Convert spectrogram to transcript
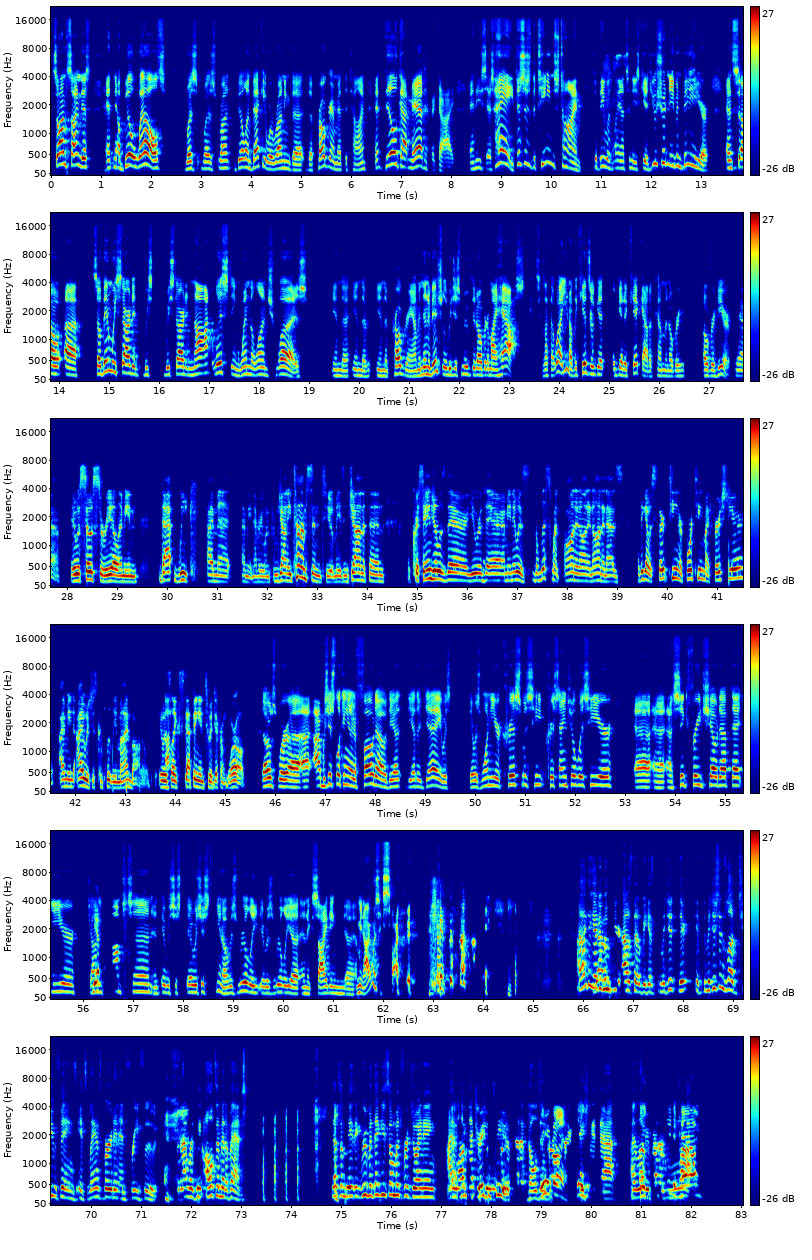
so I'm signing this, and now Bill Wells was was run. Bill and Becky were running the the program at the time, and Bill got mad at the guy, and he says, "Hey, this is the teens' time to be with Lance and these kids. You shouldn't even be here." And so, uh, so then we started we we started not listing when the lunch was in the in the in the program, and then eventually we just moved it over to my house because I thought, well, you know, the kids will get will get a kick out of coming over over here. Yeah, it was so surreal. I mean, that week I met, I mean, everyone from Johnny Thompson to Amazing Jonathan. Criss Angel was there. You were there. I mean, it was the list went on and on and on. And as I think I was 13 or 14 my first year, I mean, I was just completely mind boggled. It was like stepping into a different world. Those were. Uh, I, I was just looking at a photo the the other day. It was there was one year Criss was he Criss Angel was here. Uh, uh, uh Siegfried showed up that year. Johnny yep. Thompson, and it was just it was just you know it was really it was really a, uh, an exciting. Uh, I mean, I was excited. I like that you have yeah. to move to your house though, because magi- if the magicians love two things, it's Lance Burton and free food. So that was the ultimate event. That's amazing, Ruben. Thank you so much for joining. Yeah, I love that you're doing the set of Golden. Girl. I appreciate that. I love you, brother.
